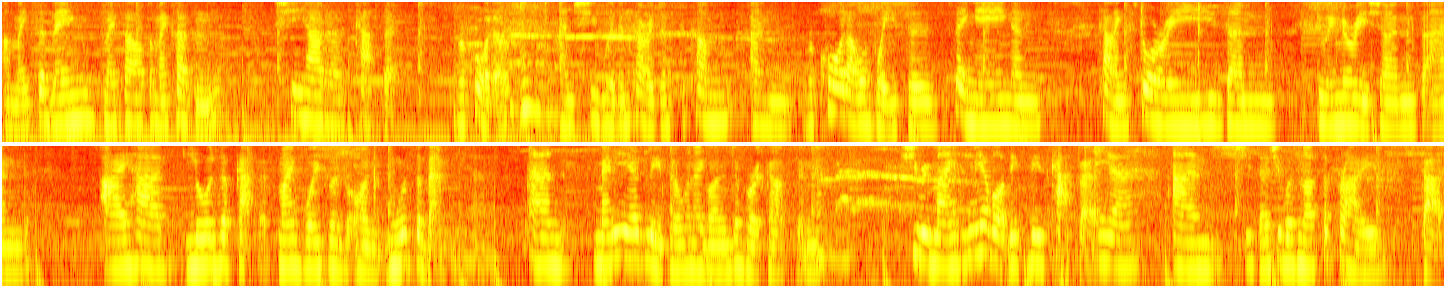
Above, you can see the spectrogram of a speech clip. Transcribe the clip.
Um, my siblings myself and my cousins she had a cassette recorder and she would encourage us to come and record our voices singing and telling stories and doing narrations. And I had loads of cassettes. My voice was on most of them. And many years later, when I got into broadcasting, she reminded me about the, these cassettes. Yeah. And she said she was not surprised that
